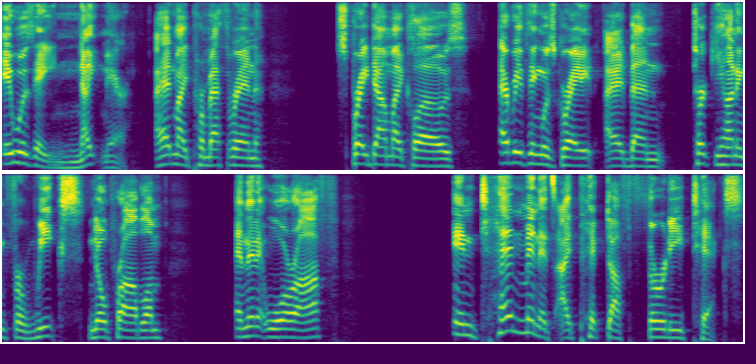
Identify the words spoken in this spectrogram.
it was a nightmare. I had my permethrin sprayed down my clothes. Everything was great. I had been turkey hunting for weeks, no problem. And then it wore off. In 10 minutes, I picked off 30 ticks.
